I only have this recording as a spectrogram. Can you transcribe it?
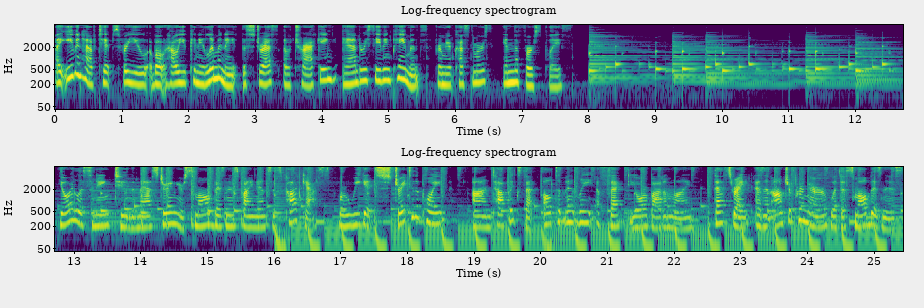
I even have tips for you about how you can eliminate the stress of tracking and receiving payments from your customers in the first place. You're listening to the Mastering Your Small Business Finances podcast, where we get straight to the point on topics that ultimately affect your bottom line. That's right, as an entrepreneur with a small business,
